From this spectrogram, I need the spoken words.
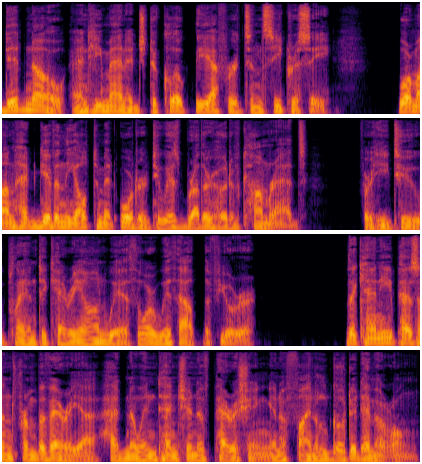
did know, and he managed to cloak the efforts in secrecy. Bormann had given the ultimate order to his brotherhood of comrades, for he too planned to carry on with or without the Fuhrer. The canny peasant from Bavaria had no intention of perishing in a final Gotterdammerung.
